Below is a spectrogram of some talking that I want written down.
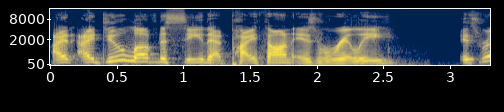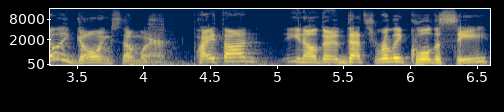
I, I do love to see that Python is really it's really going somewhere. Python, you know, that's really cool to see.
